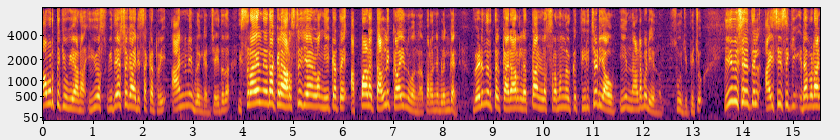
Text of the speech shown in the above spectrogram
ആവർത്തിക്കുകയാണ് യു എസ് വിദേശകാര്യ സെക്രട്ടറി ആന്റണി ബ്ലിങ്കൻ ചെയ്തത്. ഇസ്രായേൽ നേതാക്കളെ അറസ്റ്റ് ചെയ്യാനുള്ള നീക്കത്തെ അപ്പാടെ തള്ളിക്കളയുന്നുവെന്ന് പറഞ്ഞ ബ്ലിങ്കൻ വെടിനിർത്തൽ കരാറിലെത്താനുള്ള ശ്രമങ്ങൾക്ക് തിരിച്ചടിയാവും ഈ നടപടിയെന്നും സൂചിപ്പിച്ചു. ഈ വിഷയത്തിൽ ഐ സി സിക്ക് ഇടപെടാൻ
